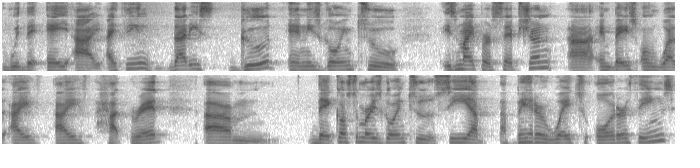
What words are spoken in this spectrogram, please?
with the AI. I think that is good and is going to is my perception uh, and based on what I I had read, um, the customer is going to see a, a, better way to order things,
